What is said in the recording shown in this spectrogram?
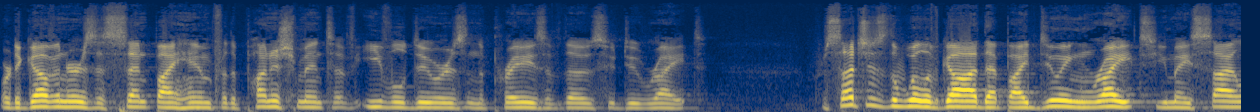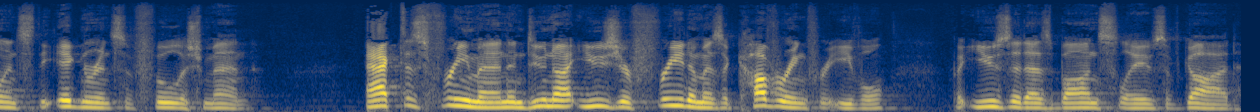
or to governors as sent by him for the punishment of evildoers and the praise of those who do right. For such is the will of God that by doing right you may silence the ignorance of foolish men. Act as free men and do not use your freedom as a covering for evil, but use it as bondslaves of God.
